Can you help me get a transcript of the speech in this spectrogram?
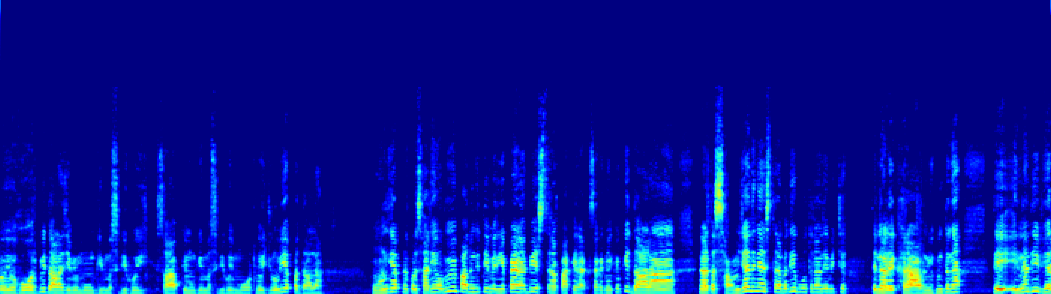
ਹੋਰ ਵੀ ਦਾਲਾਂ ਜਿਵੇਂ ਮੂੰਗੀ ਮਸਰੀ ਹੋਈ ਸਾਬਤੀ ਮੂੰਗੀ ਮਸਰੀ ਹੋਈ ਮੋਠ ਹੋਈ ਜੋ ਵੀ ਆਪਾਂ ਦਾਲਾਂ ਹੋਣਗੇ ਆਪਣੇ ਕੋਲ ਸਾਰੀਆਂ ਉਹ ਵੀ ਮੈਂ ਪਾ ਦੂੰਗੀ ਤੇ ਮੇਰੀਆਂ ਭੈਣਾਂ ਵੀ ਇਸ ਤਰ੍ਹਾਂ ਪਾ ਕੇ ਰੱਖ ਸਕਦੀਆਂ ਕਿਉਂਕਿ ਦਾਲਾਂ ਨਾਲ ਤਾਂ ਸਮਝ ਜਾਂਦੀਆਂ ਇਸ ਤਰ੍ਹਾਂ ਵਧੀਆ ਬੋਤਲਾਂ ਦੇ ਵਿੱਚ ਤੇ ਨਾਲੇ ਖਰਾਬ ਨਹੀਂ ਹੁੰਦੀਆਂ। ਤੇ ਇਹਨਾਂ ਦੀ ਫਿਰ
